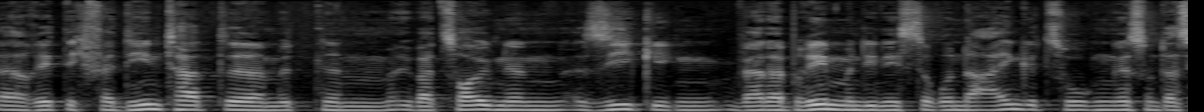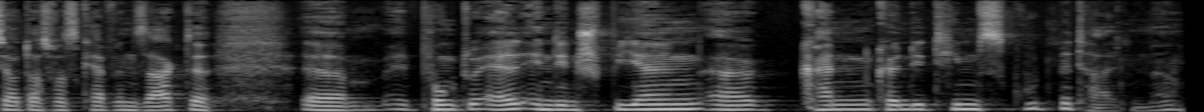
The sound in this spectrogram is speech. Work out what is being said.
äh, redlich verdient hat, äh, mit einem überzeugenden Sieg gegen Werder Bremen in die nächste Runde eingezogen ist. Und das ist ja auch das, was Kevin sagte. Äh, punktuell in den Spielen äh, kann, können die Teams gut mithalten. Ne?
